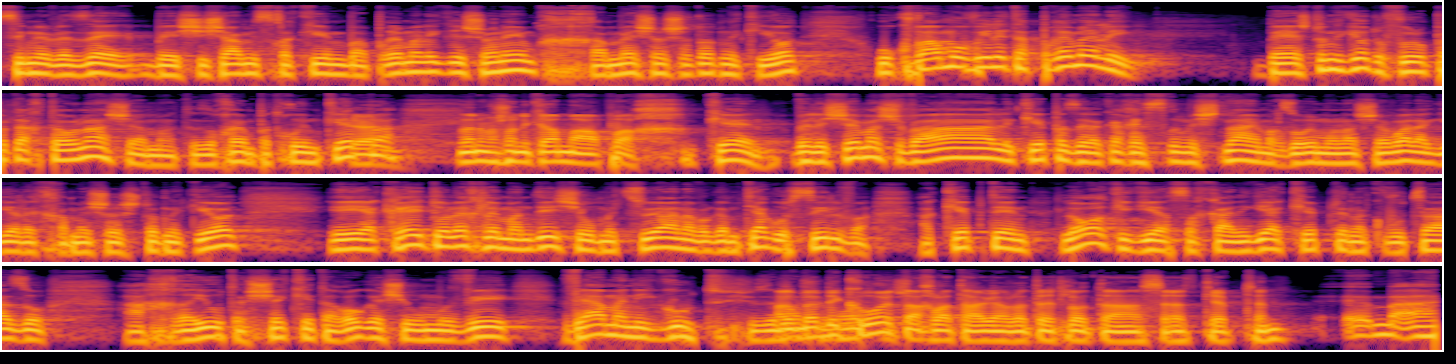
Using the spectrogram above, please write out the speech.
שים לב לזה, בשישה משחקים בפרמייר ליג ראשונים, חמש רשתות נקיות, הוא כבר מוביל את הפרמייר ליג. בשתי נקיות הוא אפילו פתח את העונה שם, אתה זוכר, הם פתחו עם קפה. כן, זה מה שנקרא מהפך. כן, ולשם השוואה לקפה זה לקח 22 מחזורים עונה שעברה להגיע לחמש רשתות נקיות. אה, הקרדיט הולך למנדי שהוא מצוין, אבל גם תיאגו סילבה, הקפטן, לא רק הגיע שחקן, הגיע קפטן לקבוצה הזו, האחריות, השקט, הרוגע שהוא מביא, והמנהיגות. הרבה ביקרו את ההחלטה אגב לתת לו את הסרט קפטן. אה,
